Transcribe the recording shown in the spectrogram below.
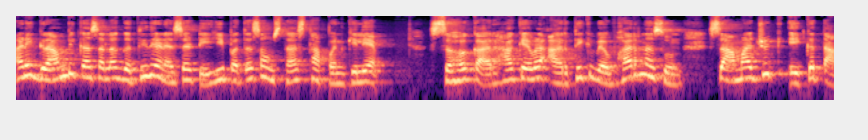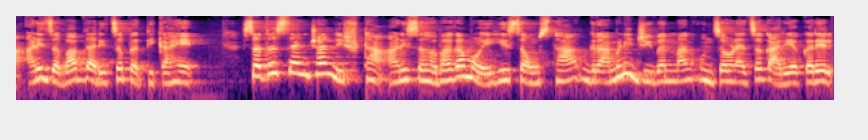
आणि ग्रामविकासाला गती देण्यासाठी ही पतसंस्था स्थापन केली आहे. सहकार हा केवळ आर्थिक व्यवहार नसून सामाजिक एकता आणि जबाबदारीचं प्रतीक आहे. सदस्यांच्या निष्ठा आणि सहभागामुळे ही संस्था ग्रामीण जीवनमान उंचवण्याचं कार्य करेल.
